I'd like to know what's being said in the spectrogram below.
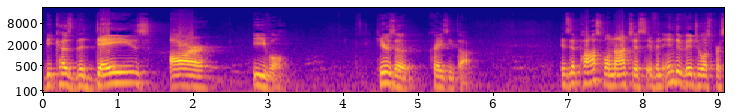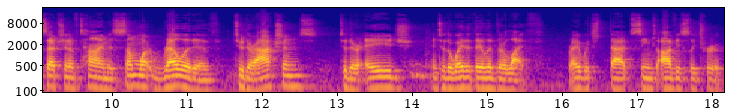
because the days are evil. Here's a crazy thought. Is it possible not just if an individual's perception of time is somewhat relative to their actions, to their age, and to the way that they live their life, right? Which that seems obviously true.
